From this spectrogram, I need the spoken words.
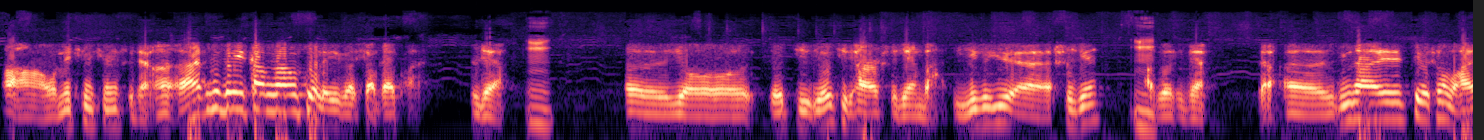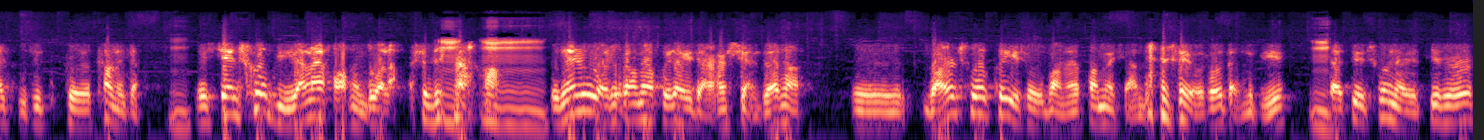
啊，我没听清是这样。呃，XV 刚刚做了一个小改款，是这样。嗯。呃，有有几有几天时间吧，一个月时间，嗯差不多是这样。对呃，应该这个车我还仔细呃看了一下，嗯呃，现车比原来好很多了，是这嗯样啊。嗯嗯首先，如果是刚才回到一点上选择上，呃，玩车可以是往那方面想，但是有时候等不及。嗯在最初呢，其实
